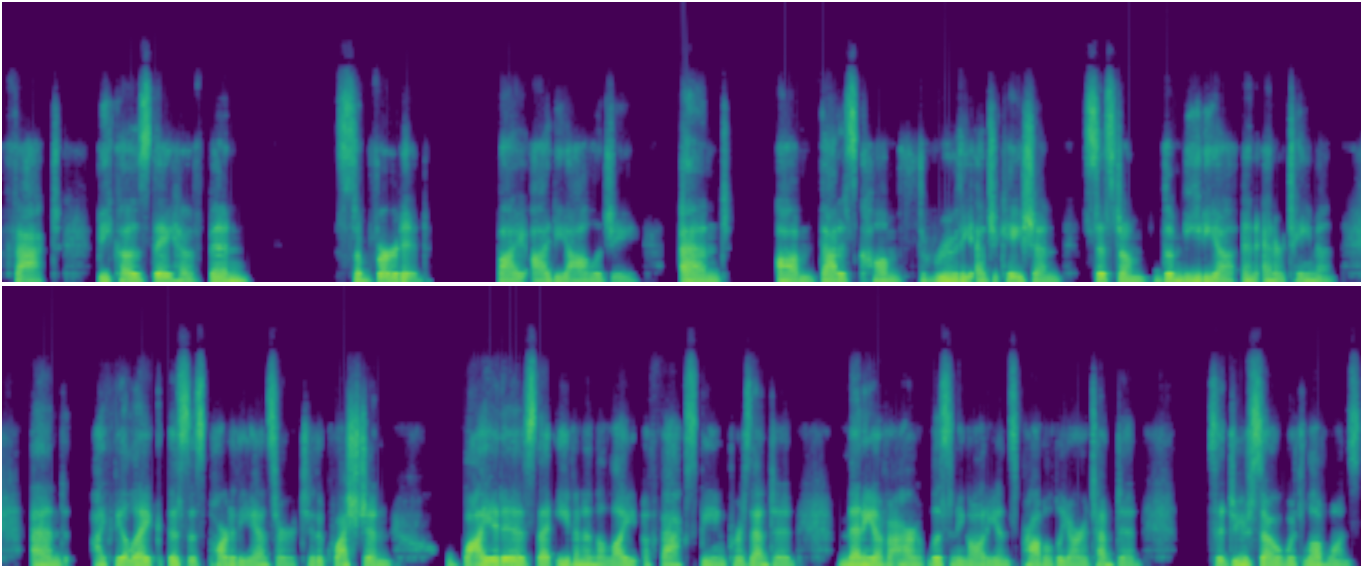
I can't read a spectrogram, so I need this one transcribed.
fact because they have been subverted by ideology and um, that has come through the education system, the media, and entertainment. And I feel like this is part of the answer to the question why it is that even in the light of facts being presented, many of our listening audience probably are attempted to do so with loved ones.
